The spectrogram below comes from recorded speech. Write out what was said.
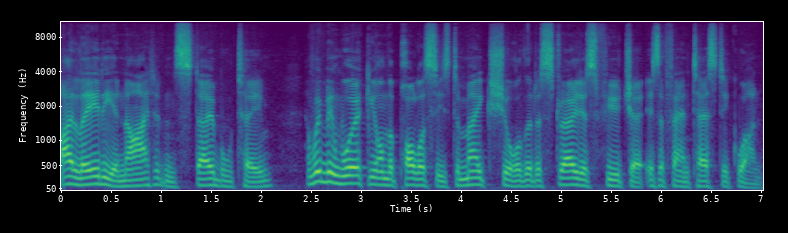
I lead a united and stable team, and we've been working on the policies to make sure that Australia's future is a fantastic one.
